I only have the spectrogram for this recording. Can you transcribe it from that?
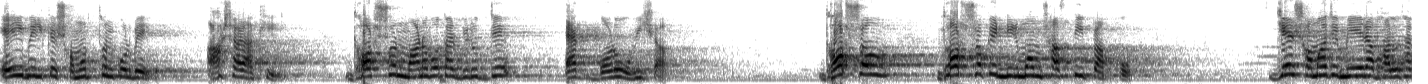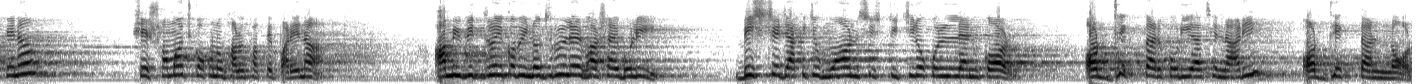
এই বিলকে সমর্থন করবে আশা রাখি ধর্ষণ মানবতার বিরুদ্ধে এক বড় অভিশাপ। ধর্ষণ, ধর্ষকের নির্মম শাস্তি প্রাপ্য। যে সমাজে মেয়েরা ভালো থাকে না, সে সমাজ কখনো ভালো থাকতে পারে না। আমি বিদ্রোহী কবি নজরুলের ভাষায় বলি, বিশ্বে যা কিছু মহান সৃষ্টি চিরকল্যাণ কর, অর্ধেক তার করিয়াছে নারী, অর্ধেক তার নর।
